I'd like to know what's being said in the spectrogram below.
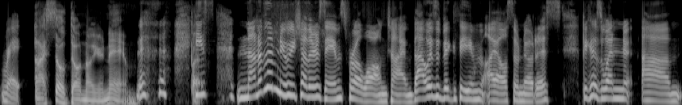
Right. and I still don't know your name." He's none of them knew each other's names for a long time. That was a big theme I also noticed because when um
